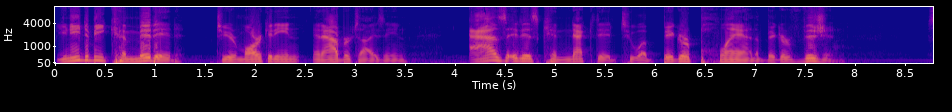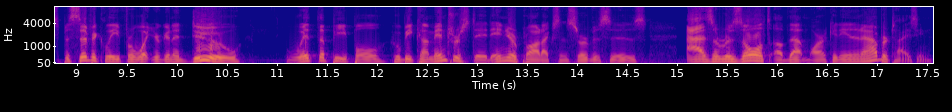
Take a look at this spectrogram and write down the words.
You need to be committed to your marketing and advertising as it is connected to a bigger plan, a bigger vision, specifically for what you're going to do with the people who become interested in your products and services as a result of that marketing and advertising.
